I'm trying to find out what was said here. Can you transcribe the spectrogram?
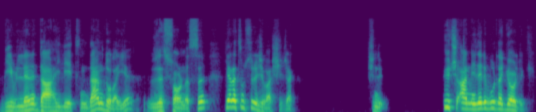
birbirlerine dahiliyetinden dolayı ve sonrası yaratım süreci başlayacak. Şimdi üç anneleri burada gördük.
